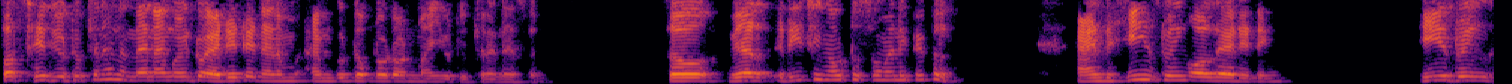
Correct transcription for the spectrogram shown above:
First his YouTube channel, and then I'm going to edit it and I'm, I'm going to upload on my YouTube channel as well. So we are reaching out to so many people. And he is doing all the editing. He is doing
